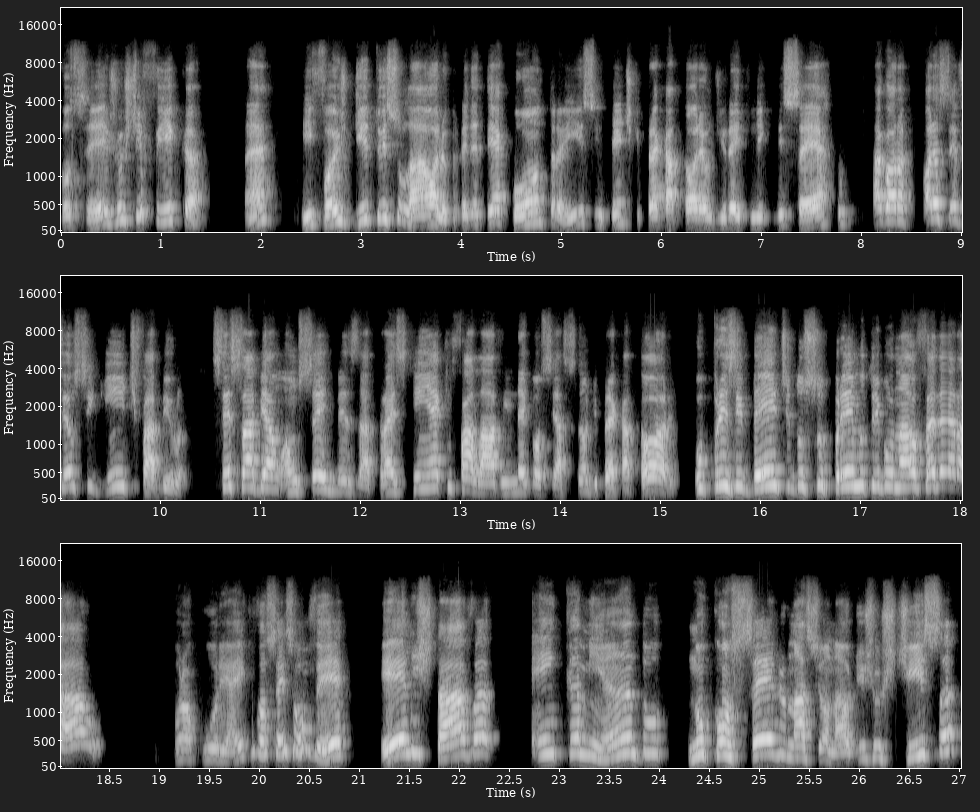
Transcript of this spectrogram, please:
você justifica, né? E foi dito isso lá: olha, o PDT é contra isso, entende que precatório é um direito líquido e certo. Agora, olha, você vê o seguinte, Fabíola: você sabe, há, uns seis meses atrás, quem é que falava em negociação de precatório? O presidente do Supremo Tribunal Federal. Procurem aí que vocês vão ver. Ele estava encaminhando no Conselho Nacional de Justiça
